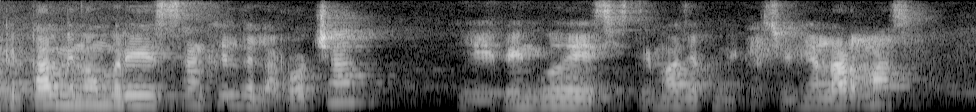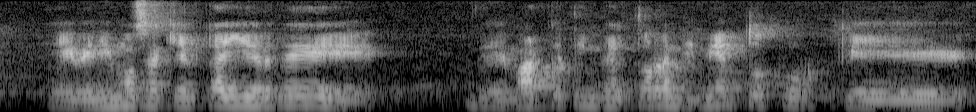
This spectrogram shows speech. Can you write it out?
¿qué tal? Mi nombre es Ángel de la Rocha, eh, vengo de Sistemas de Comunicación y Alarmas. Eh, venimos aquí al taller de, marketing de alto rendimiento porque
